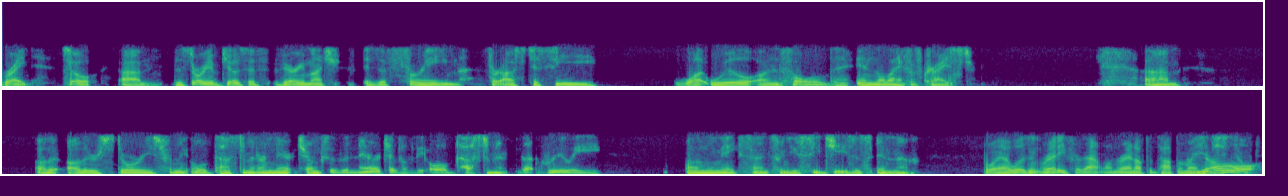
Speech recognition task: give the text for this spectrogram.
Right. So um, the story of Joseph very much is a frame for us to see what will unfold in the life of Christ. Um, other other stories from the Old Testament are nar- chunks of the narrative of the Old Testament that really only make sense when you see Jesus in them. Boy, I wasn't ready for that one right off the top of my head. No.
